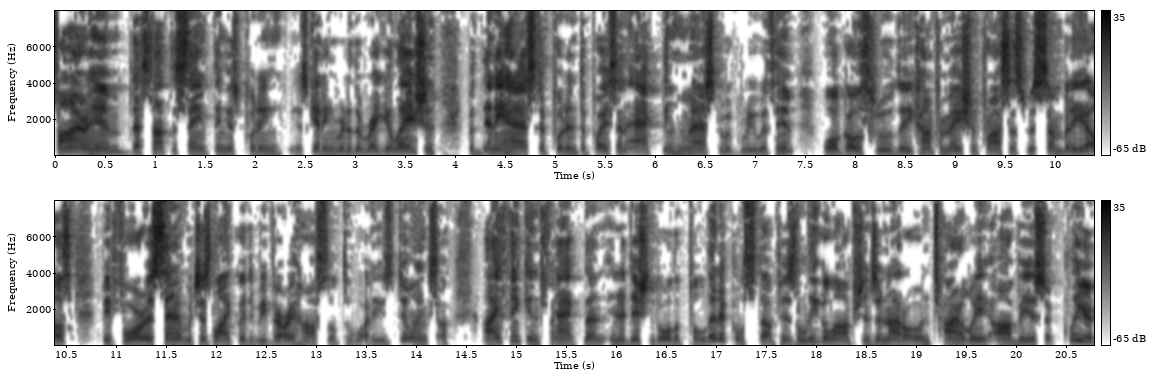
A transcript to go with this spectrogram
fire him. That's not the same thing as putting as getting rid of the regulation, but then he has to put into place an acting who has to agree with him or go through the confirmation process with somebody else before a Senate which is likely to be very hostile to what he's doing. So I think in fact in addition to all the political stuff, his legal options are not entirely obvious or clear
